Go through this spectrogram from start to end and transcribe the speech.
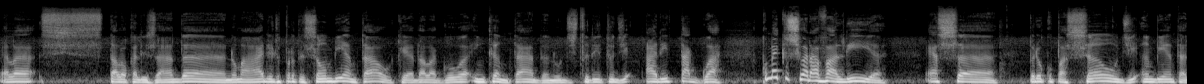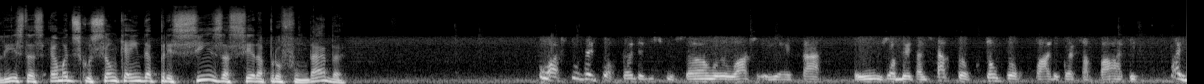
ela está localizada numa área de proteção ambiental, que é da Lagoa Encantada, no distrito de Aritaguá. Como é que o senhor avalia essa preocupação de ambientalistas? É uma discussão que ainda precisa ser aprofundada? Eu acho que tudo é importante a discussão, eu acho que está os ambientalistas estão preocupados com essa parte, mas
